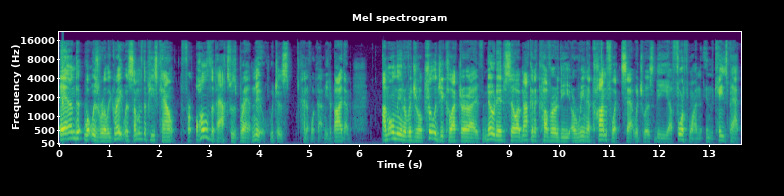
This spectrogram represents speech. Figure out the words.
And what was really great was some of the piece count for all of the packs was brand new, which is kind of what got me to buy them. I'm only an original trilogy collector, I've noted, so I'm not going to cover the Arena Conflict set, which was the uh, fourth one in the K's pack.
